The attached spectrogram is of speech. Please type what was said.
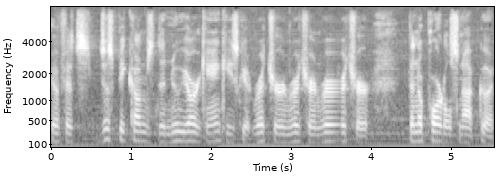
if it's just becomes the New York Yankees get richer and richer and richer, then the portal's not good.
